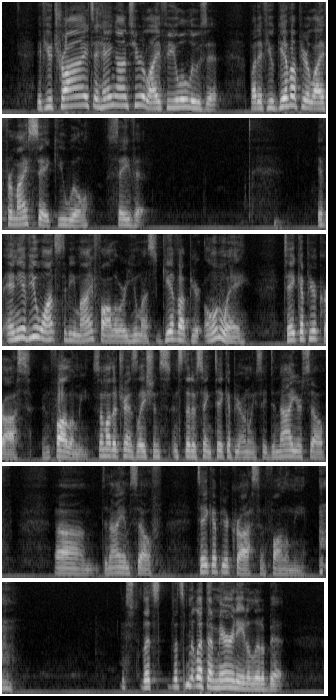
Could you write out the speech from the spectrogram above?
If you try to hang on to your life, you will lose it. But if you give up your life for my sake, you will save it. If any of you wants to be my follower, you must give up your own way, take up your cross, and follow me. Some other translations, instead of saying take up your own way, say deny yourself, um, deny himself Take up your cross and follow me. let's, let's, let's let that marinate a little bit.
